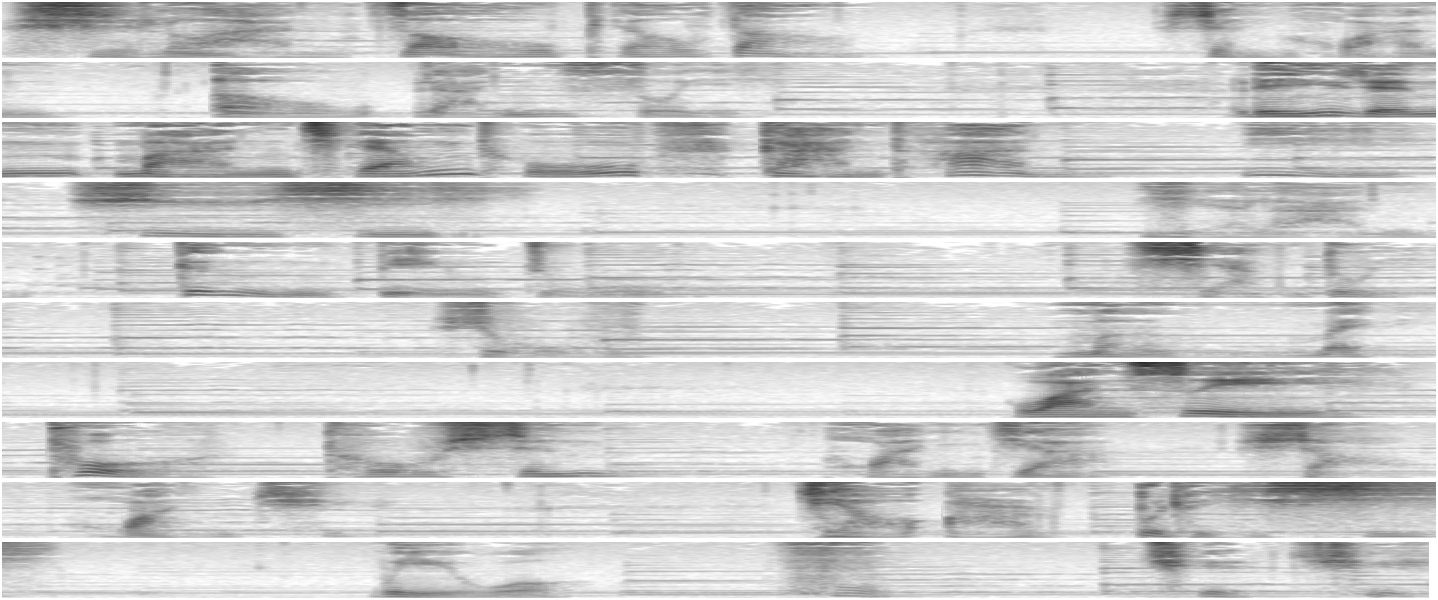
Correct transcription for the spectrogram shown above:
世乱遭飘荡，生还偶然随。邻人满墙土，感叹亦虚兮。夜阑更秉烛，相对如梦寐。万岁破偷生，还家少欢趣。娇儿不离兮，为我父却去。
